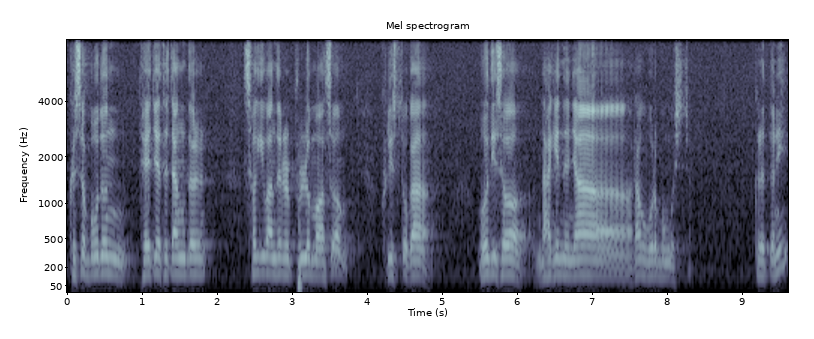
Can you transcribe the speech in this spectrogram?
그래서 모든 대제사장들, 서기관들을 불러 모아서 그리스도가 어디서 나겠느냐라고 물어본 것이죠. 그랬더니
